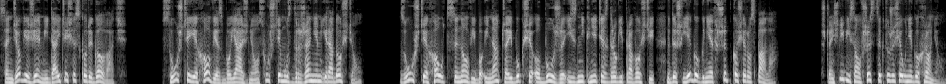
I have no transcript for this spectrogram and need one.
Sędziowie ziemi, dajcie się skorygować. Służcie Jehowie z bojaźnią, służcie Mu z drżeniem i radością. Złóżcie hołd synowi, bo inaczej Bóg się oburzy i znikniecie z drogi prawości, gdyż Jego gniew szybko się rozpala. Szczęśliwi są wszyscy, którzy się u Niego chronią.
